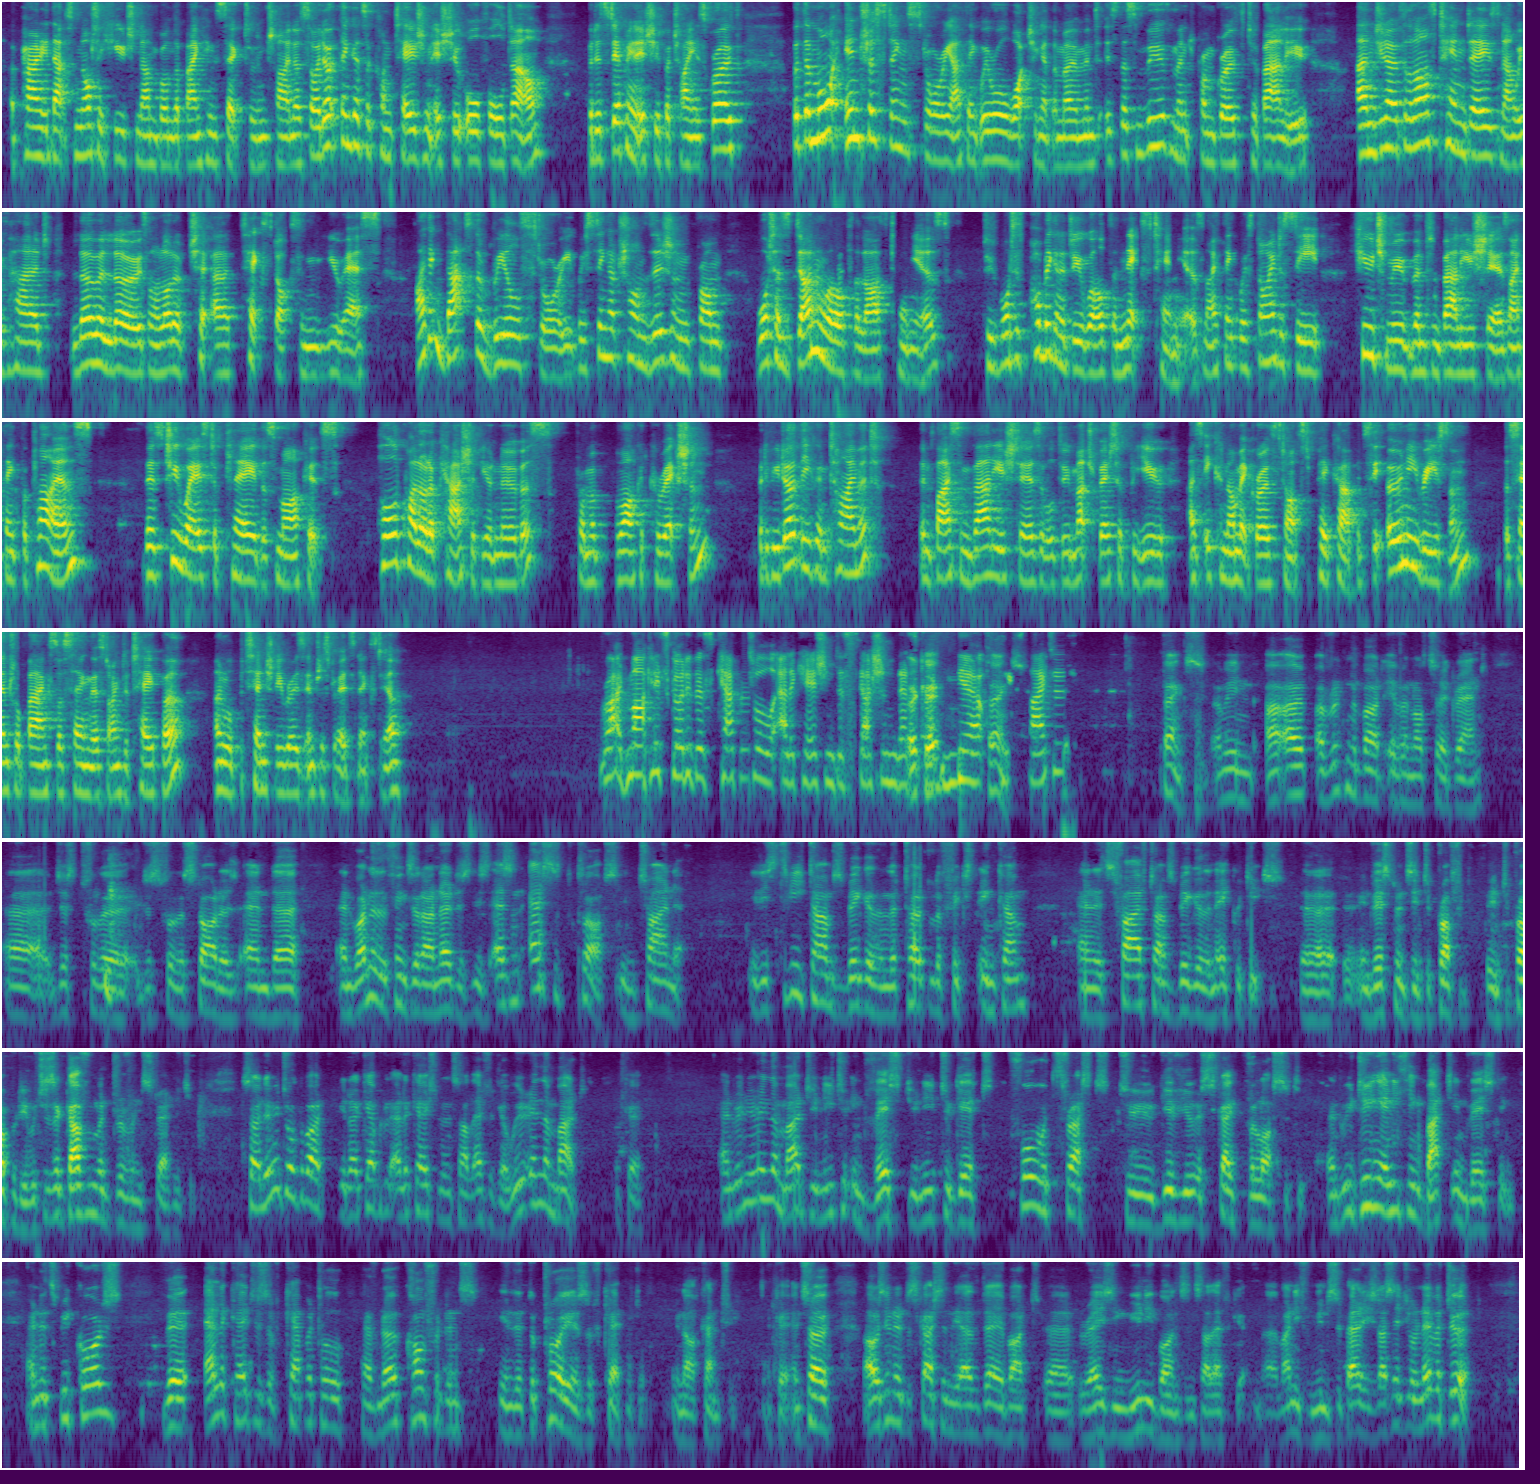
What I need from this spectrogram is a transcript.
Apparently, that's not a huge number on the banking sector in China. So I don't think it's a contagion issue, all fall down, but it's definitely an issue for Chinese growth. But the more interesting story I think we're all watching at the moment is this movement from growth to value. And you know, for the last 10 days now, we've had lower lows on a lot of ch- uh, tech stocks in the US. I think that's the real story. We're seeing a transition from what has done well for the last 10 years to what is probably going to do well for the next 10 years. And I think we're starting to see huge movement in value shares. And I think for clients, there's two ways to play this markets. Hold quite a lot of cash if you're nervous from a market correction but if you don't think you can time it, then buy some value shares that will do much better for you as economic growth starts to pick up. It's the only reason the central banks are saying they're starting to taper and will potentially raise interest rates next year. Right, Mark, let's go to this capital allocation discussion that's okay. near Thanks. excited. Thanks. I mean, I, have written about Ever Not So Grand, uh, just for the just for the starters, and uh, and one of the things that I noticed is as an asset class in China, it is three times bigger than the total of fixed income, and it's five times bigger than equities uh, investments into profit into property, which is a government-driven strategy. So let me talk about you know capital allocation in South Africa. We're in the mud, okay, and when you're in the mud, you need to invest. You need to get forward thrust to give you escape velocity, and we're doing anything but investing, and it's because the allocators of capital have no confidence in the deployers of capital in our country. Okay, and so I was in a discussion the other day about uh, raising muni bonds in South Africa, uh, money for municipalities. I said, you'll never do it.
